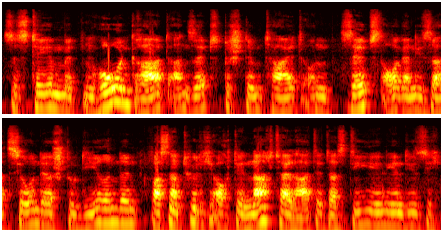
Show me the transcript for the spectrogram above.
System mit einem hohen Grad an Selbstbestimmtheit und Selbstorganisation der Studierenden, was natürlich auch den Nachteil hatte, dass diejenigen, die sich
